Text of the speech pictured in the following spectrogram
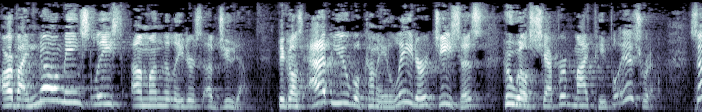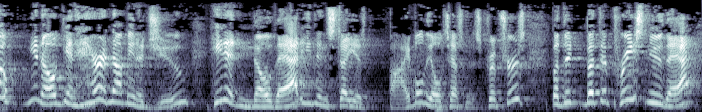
are by no means least among the leaders of Judah. Because out of you will come a leader, Jesus, who will shepherd my people Israel. So, you know, again, Herod not being a Jew, he didn't know that. He didn't study his Bible, the Old Testament scriptures. But the, but the priest knew that.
